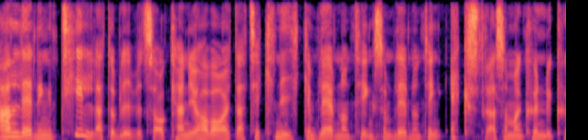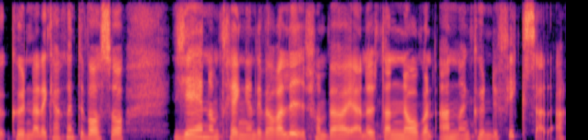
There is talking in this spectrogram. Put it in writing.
Anledningen till att det blivit så kan ju ha varit att tekniken blev någonting som blev någonting extra som man kunde kunna. Det kanske inte var så genomträngande i våra liv från början utan någon annan kunde fixa det.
